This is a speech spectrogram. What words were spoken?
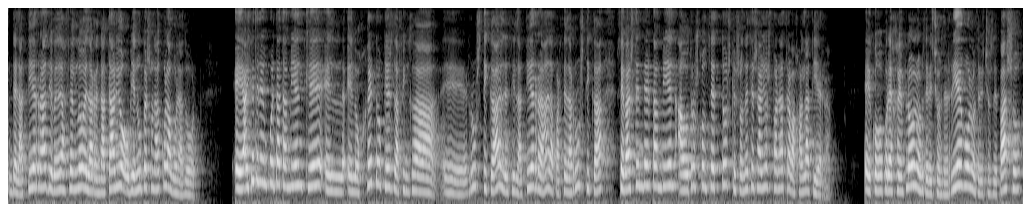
de la tierra debe de hacerlo el arrendatario o bien un personal colaborador. Eh, hay que tener en cuenta también que el, objeto que es la finca eh, rústica, es decir, la tierra, la parcela rústica, se va a extender también a otros conceptos que son necesarios para trabajar la tierra, como por ejemplo los derechos de riego, los derechos de paso,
